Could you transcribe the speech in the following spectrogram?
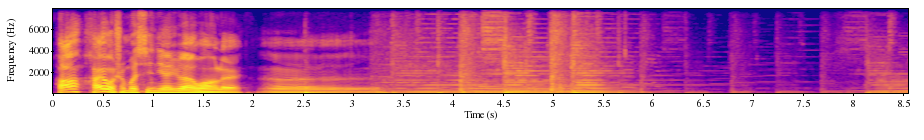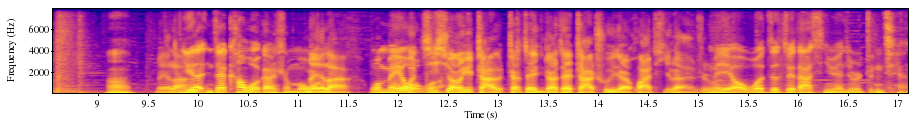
好，还有什么新年愿望嘞？呃，啊，没了你你在看我干什么？我没，了，我没有，我寄希望于炸炸在你这儿再炸出一点话题来，是吧？没有，我的最大心愿就是挣钱。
